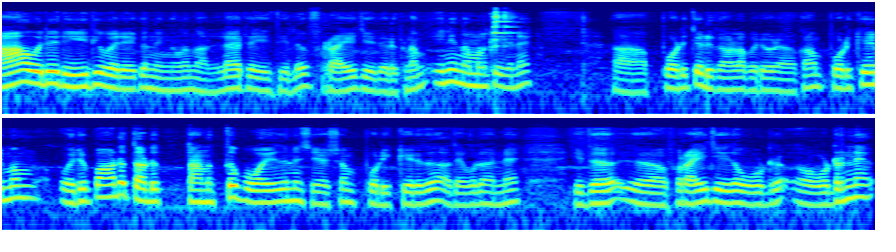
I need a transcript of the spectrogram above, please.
ആ ഒരു രീതി വരെയൊക്കെ നിങ്ങൾ നല്ല രീതിയിൽ ഫ്രൈ ചെയ്തെടുക്കണം. ഇനി നമ്മൾക്ക് ഇതിനെ പൊടിച്ചെടുക്കാനുള്ള പരിപാടി നോക്കാം. പൊടിക്കുമ്പം ഒരുപാട് തടു തണുത്ത് പോയതിന് ശേഷം പൊടിക്കരുത്. അതേപോലെ തന്നെ ഇത് ഫ്രൈ ചെയ്ത് ഉട- ഉടനെ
